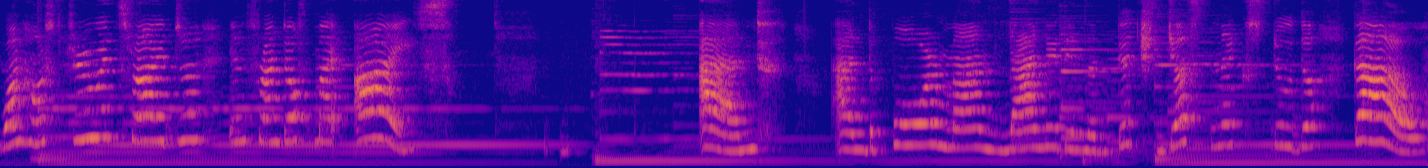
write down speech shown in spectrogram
one horse threw its rider in front of my eyes. And and the poor man landed in the ditch just next to the cow.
